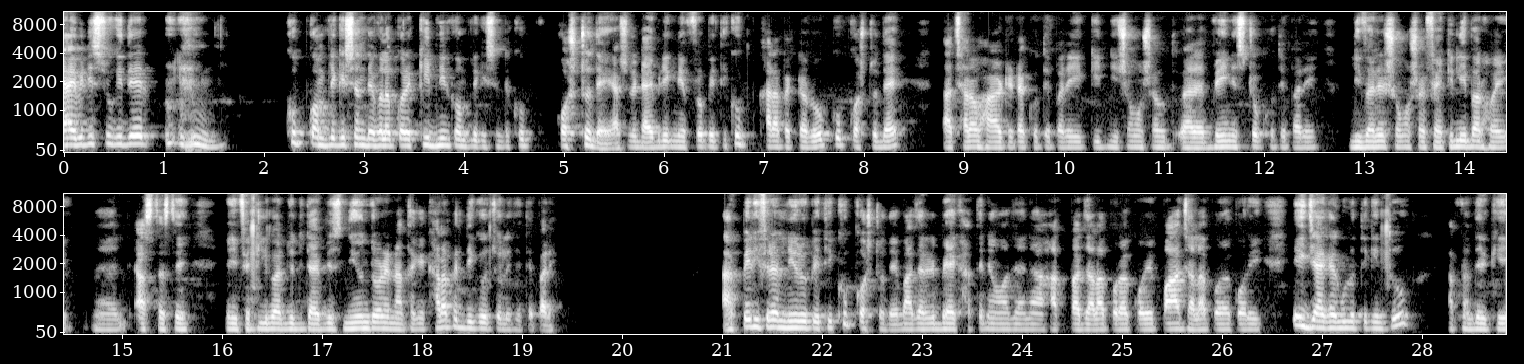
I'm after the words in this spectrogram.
ডায়াবেটিস রুগীদের খুব কমপ্লিকেশন ডেভেলপ করে কিডনির কমপ্লিকেশনটা খুব কষ্ট দেয়। আসলে ডায়াবেটিক নেফ্রোপ্যাথি খুব খারাপ একটা রোগ, খুব কষ্ট দেয়। তাছাড়াও হার্ট অ্যাটাক হতে পারে কিডনির সমস্যা হতে পারে ব্রেন স্ট্রোক হতে পারে লিভারের সমস্যা ফ্যাটি লিভার হয় আস্তে আস্তে এই ফ্যাটি লিভার যদি ডায়াবেটিস নিয়ন্ত্রণে না থাকে, খারাপের দিকেও চলে যেতে পারে। আর পেরিফেরাল নিউরোপ্যাথি খুব কষ্ট দেয়। বাজারের ব্যাগ হাতে নেওয়া যায় না, হাত পা জ্বালা পোড়া করে, পা জ্বালা পোড়া করে। এই জায়গাগুলোতে কিন্তু আপনাদেরকে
